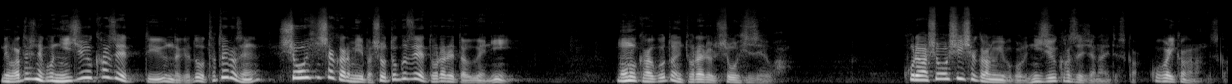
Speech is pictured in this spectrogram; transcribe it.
で、私ね、この二重課税って言うんだけど、例えばね、消費者から見れば所得税取られた上に、物を買うことに取られる消費税は、これは消費者から見ればこれ二重課税じゃないですか。ここはいかがなんですか？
